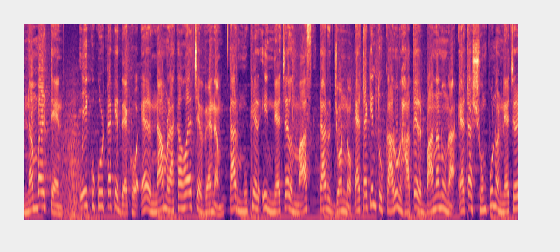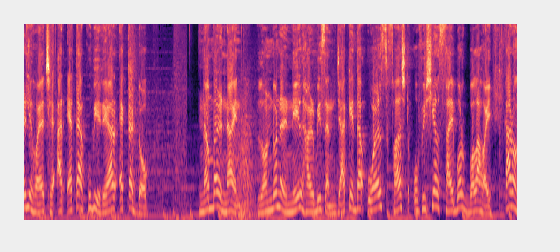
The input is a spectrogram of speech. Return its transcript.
নাম্বার টেন এই কুকুরটাকে দেখো, এর নাম রাখা হয়েছে ভ্যানাম তার মুখের এই ন্যাচারাল মাস্ক তার জন্য। এটা কিন্তু কারুর হাতের বানানো না, এটা সম্পূর্ণ ন্যাচারালি হয়েছে, আর এটা খুবই রেয়ার একটা ডগ নাম্বার নাইন লন্ডনের নীল হার্বিসন যাকে the world's first official cyborg বলা হয়, কারণ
